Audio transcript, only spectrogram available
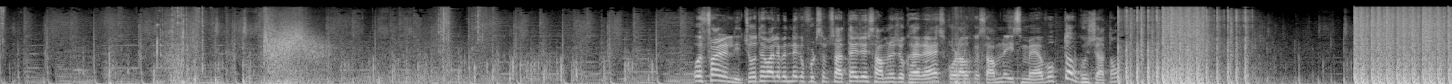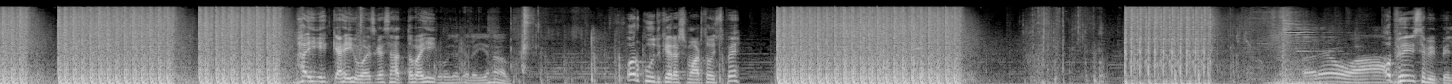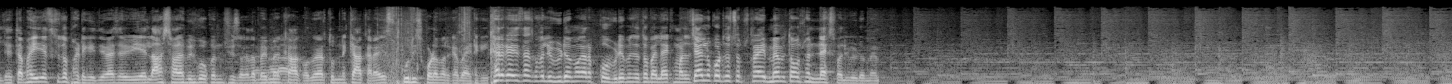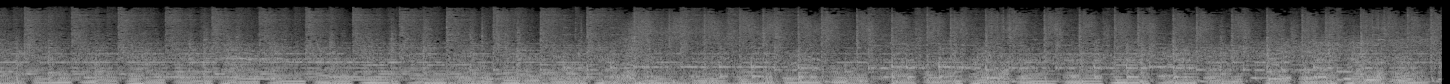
और फाइनली चौथे वाले बंदे का फुटस्टेप्स आते हैं जो सामने जो घर है स्कोडा के सामने इसमें है वो। तो अब घुस जाता हूँ। भाई ये क्या ही हुआ इसके साथ तो भाई? रोजा चलाइए ना अब। और कूद के रश मारता हूँ इस पे। और फिर इसे भी पेल देता भाई, इसकी तो फट गई थी वैसे भी। ये लास्ट वाला बिल्कुल कंफ्यूज हो गया भाई, मैं क्या करूँ यार? तुमने क्या करा? इस पूरी स्कोड मर के बैठ गई। खैर गई इसका वाली वीडियो में अगर आपको वीडियो में तो भाई लाइक मार चैनल कर दो सब्सक्राइब मैं बताऊँ उसमें नेक्स्ट वाली वीडियो में।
